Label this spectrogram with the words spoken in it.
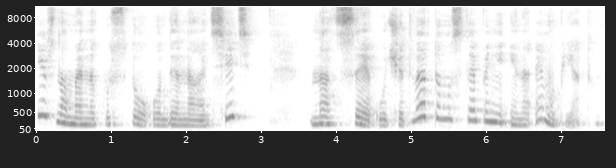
І в знаменнику 111 на С у четвертому степені і на М у п'ятому.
